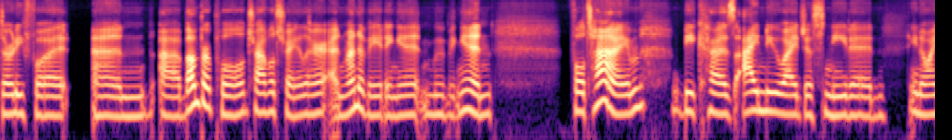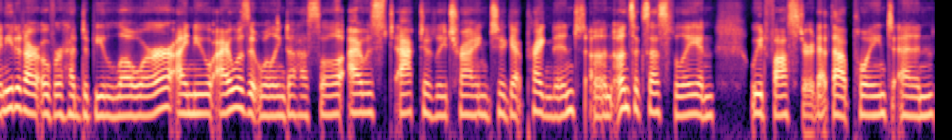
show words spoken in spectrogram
30 foot and uh, bumper pull travel trailer and renovating it and moving in full time because I knew I just needed, you know, I needed our overhead to be lower. I knew I wasn't willing to hustle. I was actively trying to get pregnant and unsuccessfully, and we'd fostered at that point, and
